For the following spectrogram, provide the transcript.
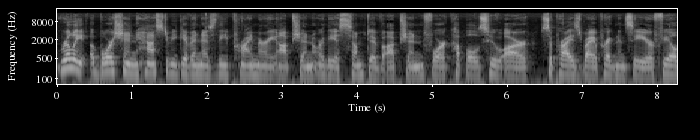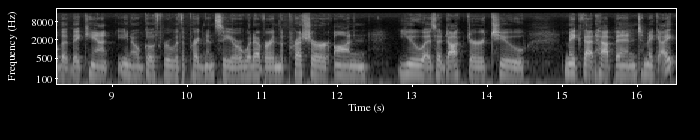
really abortion has to be given as the primary option or the assumptive option for couples who are surprised by a pregnancy or feel that they can't, you know, go through with a pregnancy or whatever and the pressure on you as a doctor to make that happen to make I,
